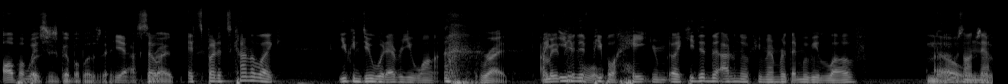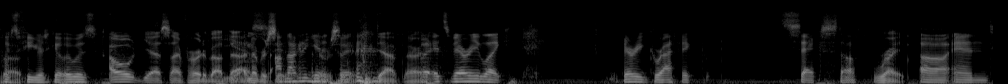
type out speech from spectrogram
all publicity is good publicity. yeah. So right. it's but it's kind of like you can do whatever you want. Right. I mean, even people, if people hate your like he did. The, I don't know if you remember that movie Love. Uh, it was on Netflix a few years ago. It was, Oh yes, I've heard about that. I've never Yes, seen. I'm not gonna get into seen it. Yeah. All right. but it's very like very graphic sex stuff. right. uh, and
